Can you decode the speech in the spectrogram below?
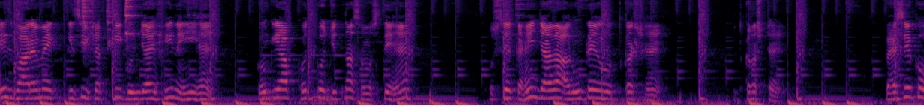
इस बारे में किसी शक की गुंजाइश ही नहीं है, क्योंकि आप खुद को जितना समझते हैं, उससे कहीं ज़्यादा अनूठे और उत्कृष्ट हैं उत्कृष्ट हैं। पैसे को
